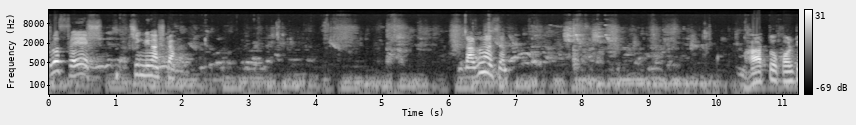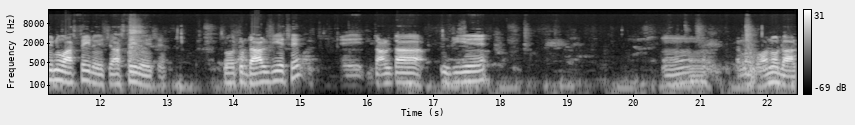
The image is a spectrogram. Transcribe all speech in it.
পুরো ফ্রেশ চিংড়ি মাছটা। দারুণ হয়েছে। ভাত তো কন্টিনিউ আসতেই রয়েছে আসতেই রয়েছে। তো একটু ডাল দিয়েছে এই ডালটা দিয়ে মানে ঘন ডাল।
